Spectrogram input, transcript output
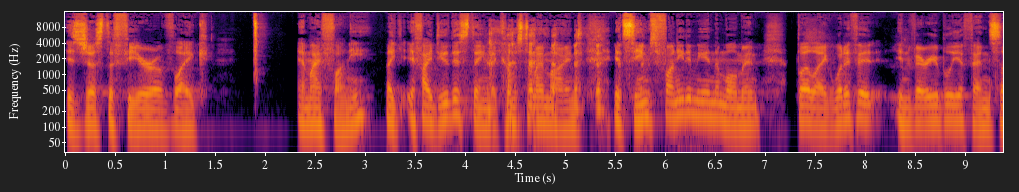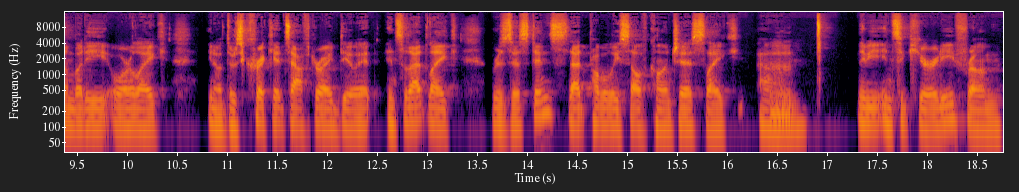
is just the fear of like am I funny? Like if I do this thing that comes to my mind, it seems funny to me in the moment, but like what if it invariably offends somebody or like you know there's crickets after I do it. And so that like resistance, that probably self-conscious like mm. um mm maybe insecurity from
